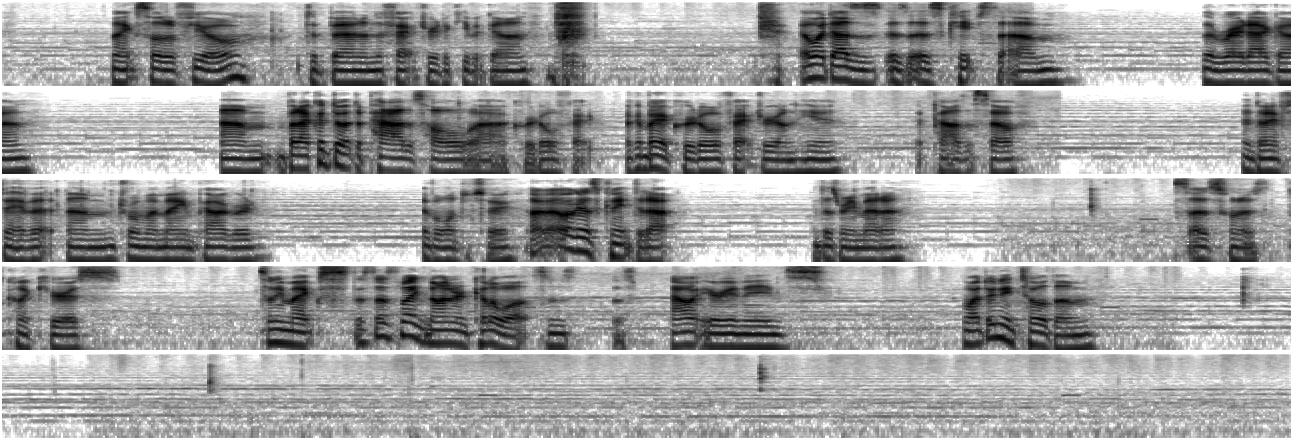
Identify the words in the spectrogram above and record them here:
make solid fuel to burn in the factory to keep it going. All it does is, is, is, keeps the um the radar going. Um, but I could do it to power this whole uh, crude oil factory. I can make a crude oil factory on here that powers itself. I don't have to have it um, draw my main power grid if I wanted to. I'll just connect it up. It doesn't really matter. So I just want to kind of curious. This only makes this does make 900 kilowatts, and this power area needs. Well, I do need two of them.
